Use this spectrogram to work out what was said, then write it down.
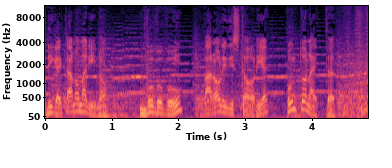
di Gaetano Marino. www.parolidistorie.net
